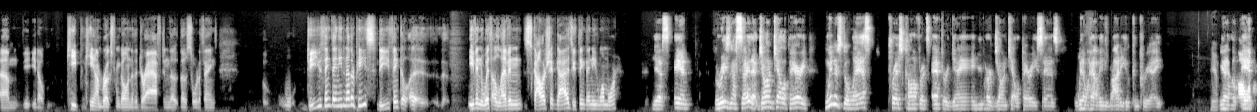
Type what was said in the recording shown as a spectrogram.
Um, you, you, know, keep Keion Brooks from going to the draft and th- those sort of things. Do you think they need another piece? Do you think uh, even with 11 scholarship guys, you think they need one more? Yes. And the reason I say that, John Calipari, when is the last press conference after a game you've heard John Calipari says, we don't have anybody who can create? Yep. You know, All and them,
